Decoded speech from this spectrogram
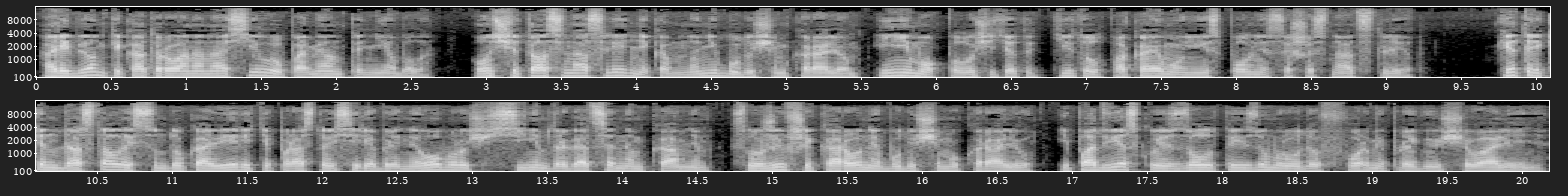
О ребенке, которого она носила, упомянуто не было. Он считался наследником, но не будущим королем, и не мог получить этот титул, пока ему не исполнится 16 лет. Кетрикен достал из сундука верите простой серебряный обруч с синим драгоценным камнем, служивший короной будущему королю, и подвеску из золота и изумрудов в форме прыгающего оленя.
